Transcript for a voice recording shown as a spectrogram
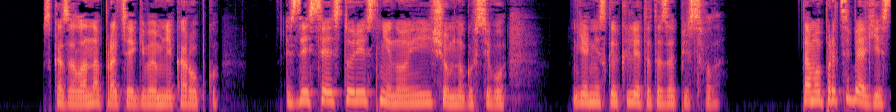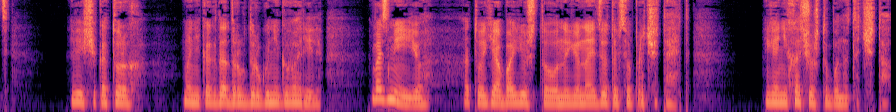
— сказала она, протягивая мне коробку. «Здесь вся история с Нино и еще много всего. Я несколько лет это записывала. Там и про тебя есть вещи, которых мы никогда друг другу не говорили. Возьми ее, а то я боюсь, что он ее найдет и все прочитает. Я не хочу, чтобы он это читал.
